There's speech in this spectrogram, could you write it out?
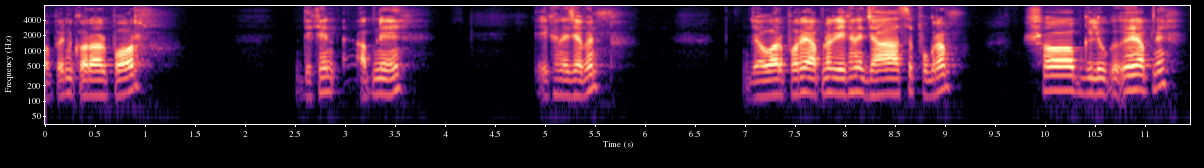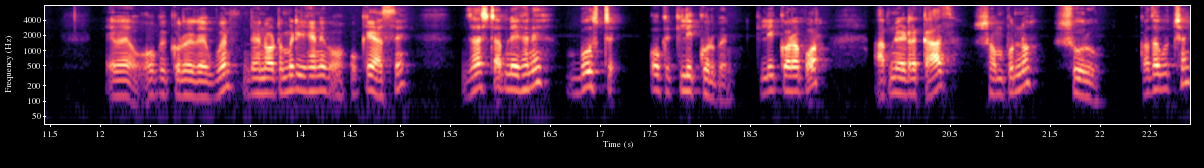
ওপেন করার পর দেখেন আপনি এখানে যাবেন। যাওয়ার পরে আপনার এখানে যা আছে প্রোগ্রাম সবগুলোকে আপনি ওকে করে রাখবেন। দেখেন অটোমেটিক এখানে ওকে আছে। জাস্ট আপনি এখানে বুস্ট ওকে ক্লিক করবেন। ক্লিক করার পর আপনি এটার কাজ সম্পূর্ণ শুরু। কথা বুঝছেন?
